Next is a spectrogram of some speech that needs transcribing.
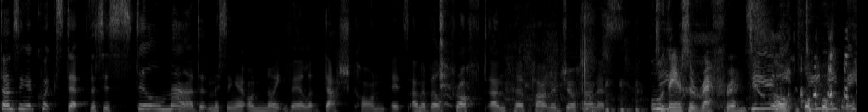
Dancing a quick step that is still mad at missing out on Night Vale at DashCon. It's Annabel Croft and her partner Johannes. Oh, there's a reference. Do you, Oh. need, do you need me?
